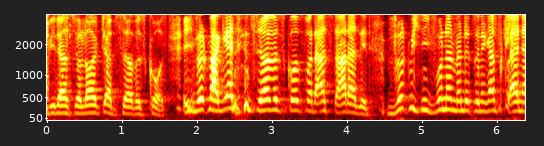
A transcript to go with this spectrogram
wie das so läuft am Servicekurs. Ich würde mal gerne den Servicekurs von Astana sehen. Würde mich nicht wundern, wenn das so eine ganz kleine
